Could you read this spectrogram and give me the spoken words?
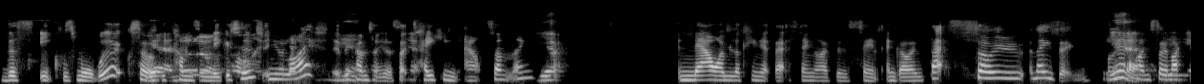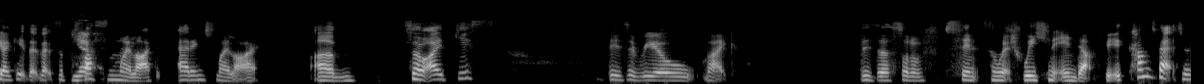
this equals more work, so yeah, it becomes no, no, a negative in your life. It yeah, becomes something that's like yeah. taking out something. Yeah, now I'm looking at that thing I've been sent and going, that's so amazing. Like, Yeah. I'm so lucky. I get that. That's a plus in my life. It's adding to my life. Um, so I guess there's a real like there's a sort of sense in which we can end up it comes back to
